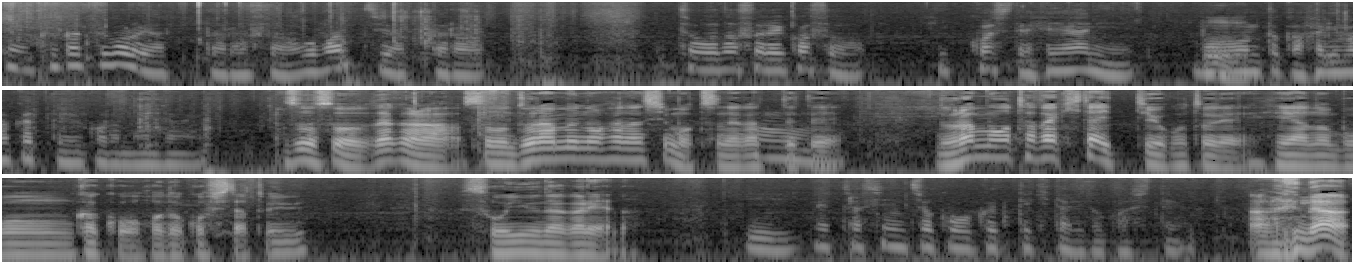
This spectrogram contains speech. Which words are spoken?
でも9月頃やったらさおばっちやったらちょうどそれこそ引っ越して部屋に防音とか張りまくってる頃なんじゃない、そうそう。だからそのドラムの話もつながってて、うん。ドラムを叩きたいっていうことで部屋の防音加工を施したというそういう流れやなうん。めっちゃ進捗送ってきたりとかして。あれな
